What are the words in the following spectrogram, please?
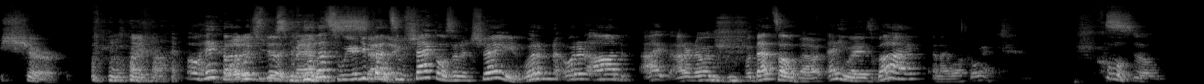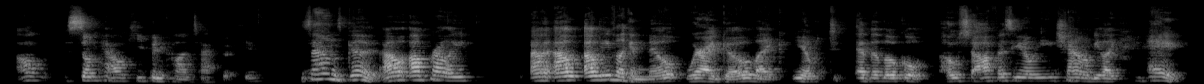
sure. Why not? Oh hey, Coda, What what, is you this doing? man that's weird. You've got selling? some shackles and a chain. What an what an odd. I I don't know what that's all about. Anyways, bye. And I walk away. Cool. So I'll somehow keep in contact with you. Sounds good. I'll I'll probably I'll I'll leave like a note where I go, like you know, t- at the local post office. You know, in each town, I'll be like, hey,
